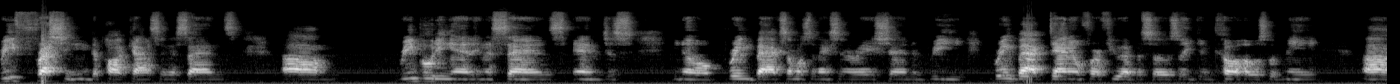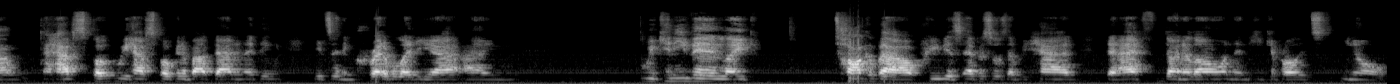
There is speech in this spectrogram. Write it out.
refreshing the podcast in a sense, um, rebooting it in a sense, and just you know bring back Somos the next generation and re bring back Daniel for a few episodes so he can co-host with me. Um, I have spoke. We have spoken about that, and I think it's an incredible idea. I'm. We can even like talk about previous episodes that we had that I've done alone, and he can probably you know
